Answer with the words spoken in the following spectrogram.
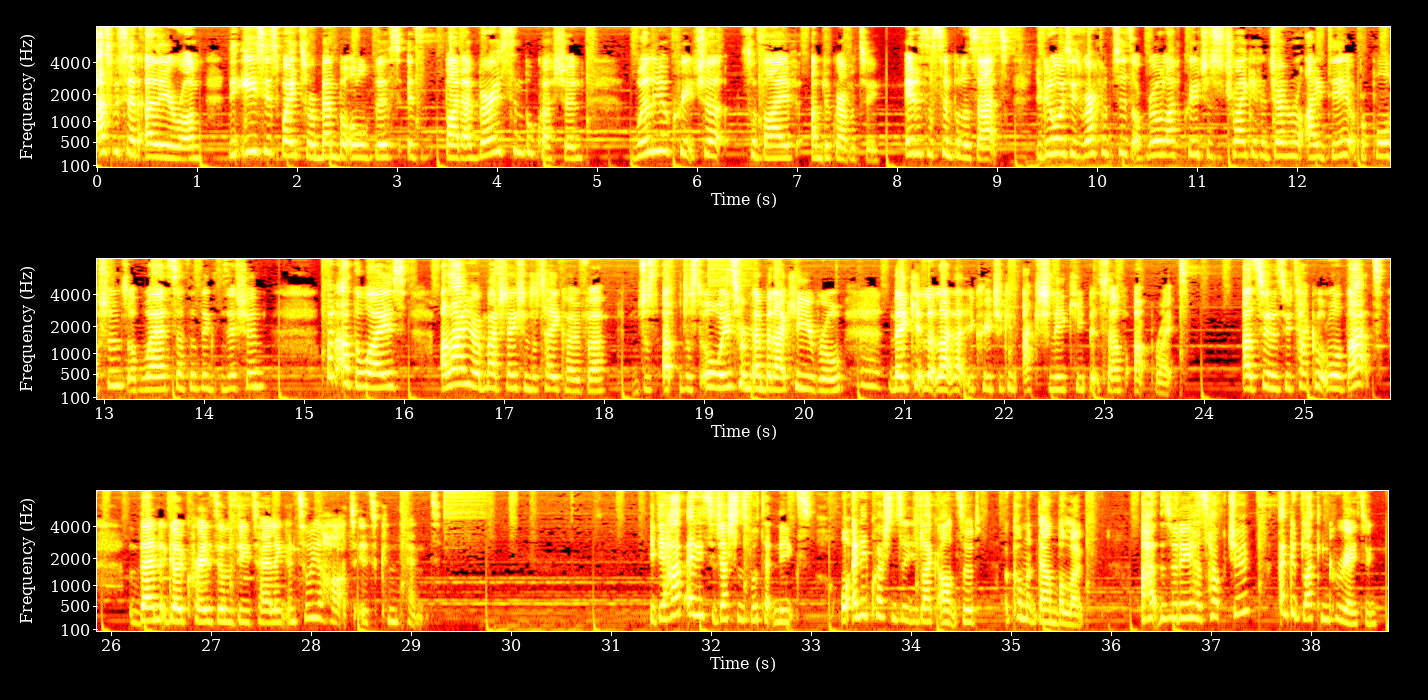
As we said earlier on, the easiest way to remember all of this is by that very simple question, will your creature survive under gravity? It is as simple as that. You can always use references of real life creatures to try and get a general idea of proportions of where certain things position, but otherwise, allow your imagination to take over just uh, just always remember that key rule. Make it look like that your creature can actually keep itself upright. As soon as you tackle all that, then go crazy on the detailing until your heart is content. If you have any suggestions for techniques or any questions that you'd like answered, a comment down below. I hope this video has helped you and good luck in creating.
